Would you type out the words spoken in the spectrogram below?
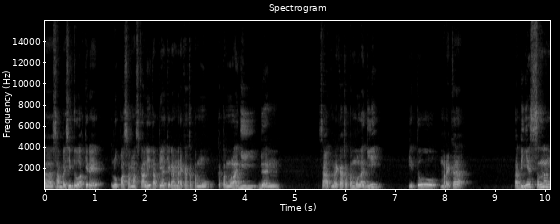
eh, sampai situ akhirnya lupa sama sekali tapi akhirnya mereka ketemu ketemu lagi dan saat mereka ketemu lagi itu mereka tadinya seneng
